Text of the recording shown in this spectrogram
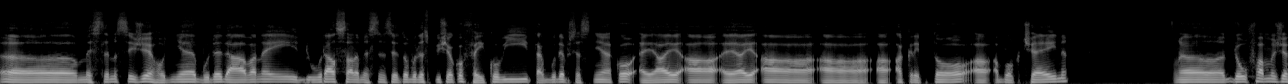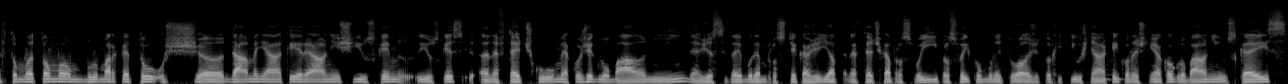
Uh, myslím si, že hodně bude dávaný důraz, ale myslím si, že to bude spíš jako fakeový, tak bude přesně jako AI a AI a, a, a, a krypto a, a blockchain. Uh, doufám, že v tomhle bull marketu už uh, dáme nějaký reálnější use case, use case NFTčkům, jakože globální, ne, že si tady budeme prostě každý dělat NFTčka pro svoji, pro svoji komunitu, ale že to chytí už nějaký hmm. konečně jako globální use case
